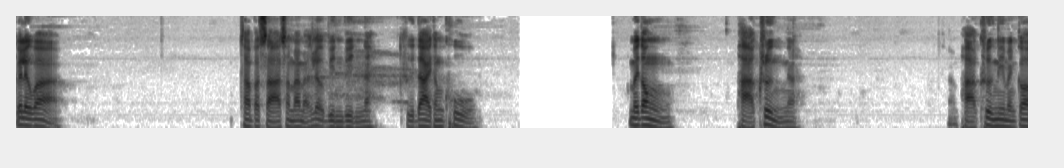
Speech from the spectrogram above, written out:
ก็เรียกว่า ถ้าภาษาสมัยใหม่เรียกวินวินนะคือได้ทั้งคู่ ไม่ต้องผ่าครึ่งนะผ่าครึ่งนี่มันก็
